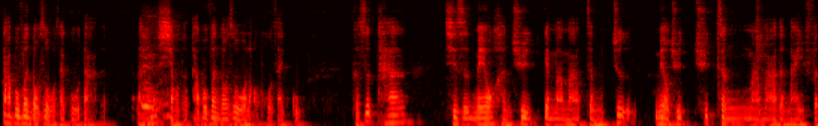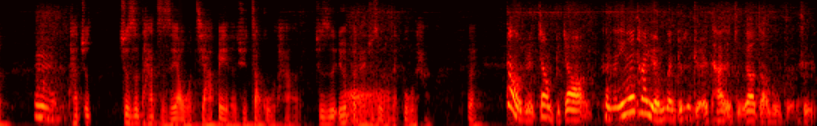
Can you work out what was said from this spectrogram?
大部分都是我在顾大的，然后嗯小的大部分都是我老婆在顾。可是他其实没有很去跟妈妈争，就是没有去去争妈妈的那一份，嗯。他就就是他只是要我加倍的去照顾他，就是因为本来就是我在顾他，对，但我觉得这样比较可能，因为他原本就是觉得他的主要照顾者是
